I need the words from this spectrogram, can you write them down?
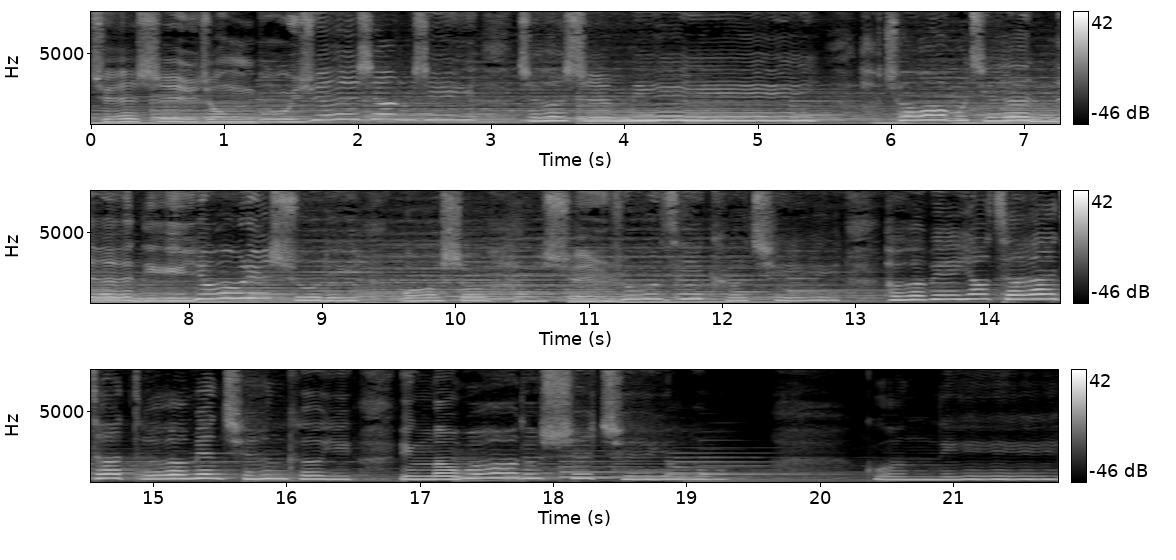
却始终不愿相信这是命。好久不见的你有点疏离，握手寒暄如此客气。何必要在他的面前刻意隐瞒我的世界有过你？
